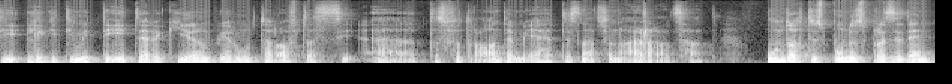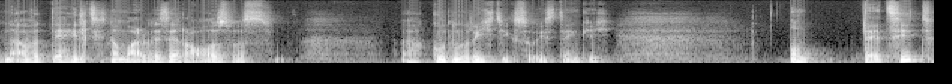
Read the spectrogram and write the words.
die Legitimität der Regierung beruht darauf, dass sie äh, das Vertrauen der Mehrheit des Nationalrats hat und auch des Bundespräsidenten, aber der hält sich normalerweise raus, was äh, gut und richtig so ist, denke ich. Und that's it.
